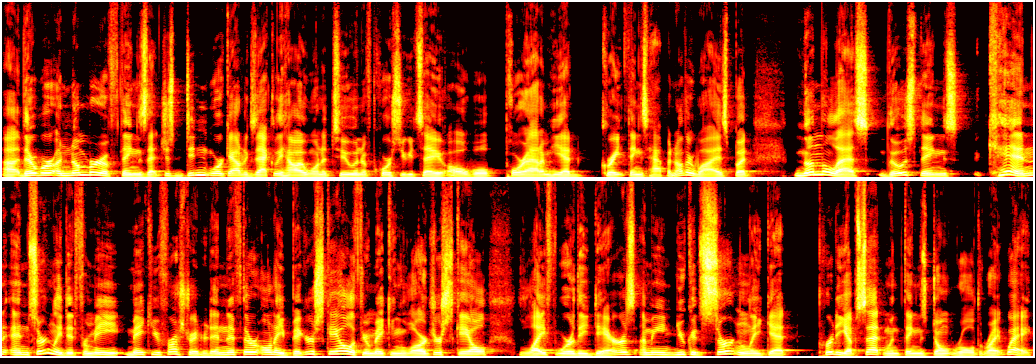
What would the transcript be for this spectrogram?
Uh, there were a number of things that just didn't work out exactly how I wanted to. And of course, you could say, oh, well, poor Adam, he had great things happen otherwise. But nonetheless, those things can, and certainly did for me, make you frustrated. And if they're on a bigger scale, if you're making larger scale, life worthy dares, I mean, you could certainly get pretty upset when things don't roll the right way.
